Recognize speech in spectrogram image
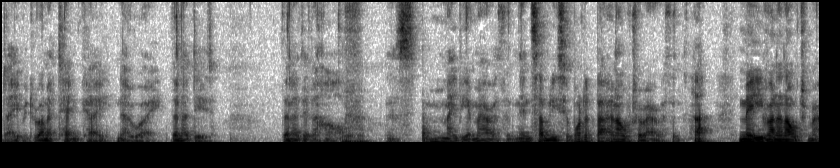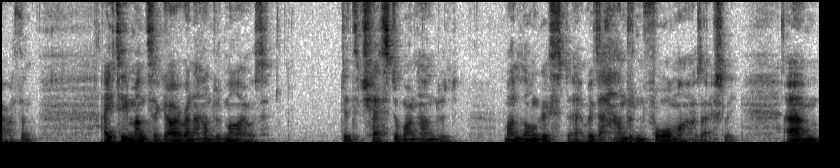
David, run a 10K. No way. Then I did. Then I did a half. Yeah. maybe a marathon. Then somebody said, What about an ultra marathon? Me, run an ultra marathon. 18 months ago, I ran 100 miles. Did the Chester 100. My longest uh, was 104 miles actually. Um,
